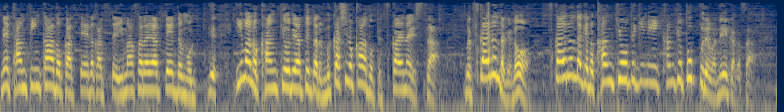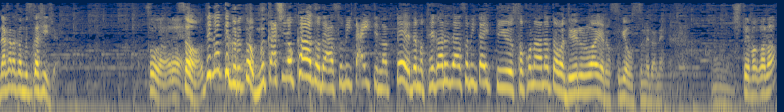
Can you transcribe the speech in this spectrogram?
う、ね、単品カード買ってとかつって今更やって、でも、で今の環境でやってたら昔のカードって使えないしさ、まあ使えるんだけど、使えるんだけど環境的に環境トップではねえからさ、なかなか難しいじゃん。そうだね。そう。で、なってくると、昔のカードで遊びたいってなって、でも手軽で遊びたいっていう、そこのあなたはデュエルロワイヤルすげえおすすめだね。ステマかな？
